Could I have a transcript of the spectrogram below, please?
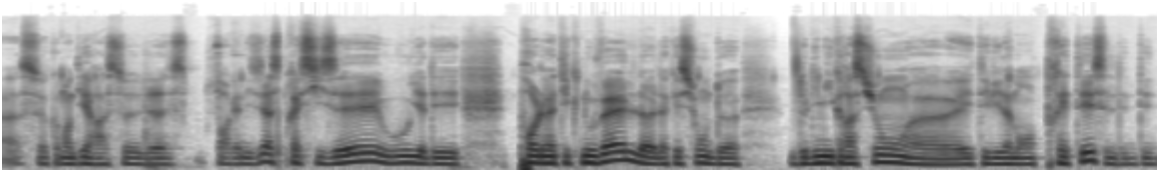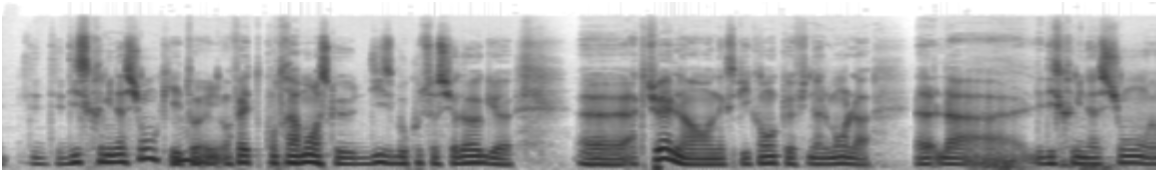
à se comment dire, à s'organiser, à, se préciser, où il y a des problématiques nouvelles. La question de, de l'immigration euh, est évidemment traitée, c'est des, discriminations qui est mmh. en fait, contrairement à ce que disent beaucoup de sociologues euh, actuels, hein, en expliquant que finalement la, les discriminations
